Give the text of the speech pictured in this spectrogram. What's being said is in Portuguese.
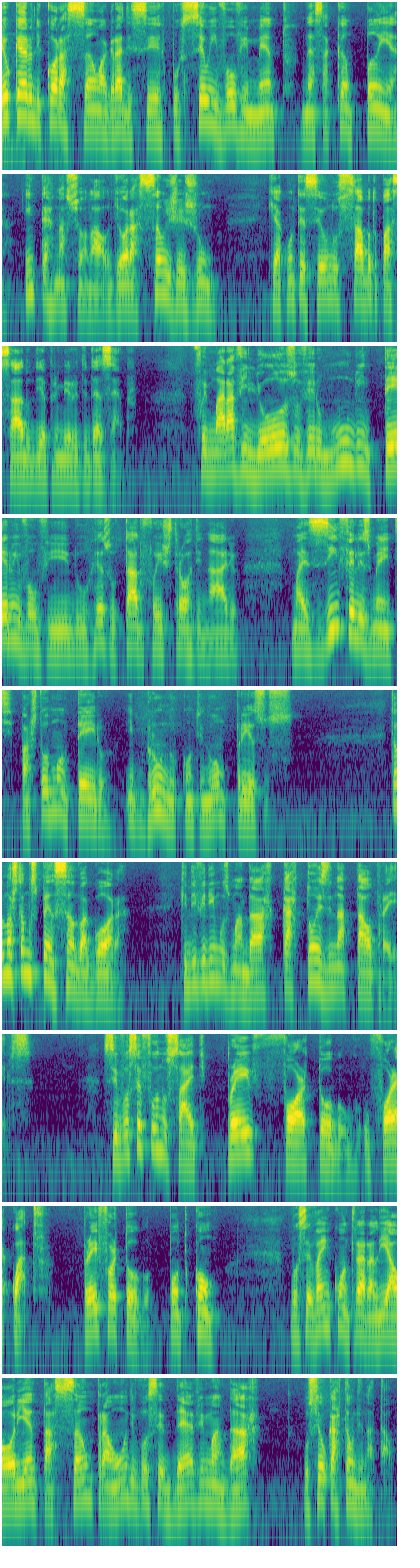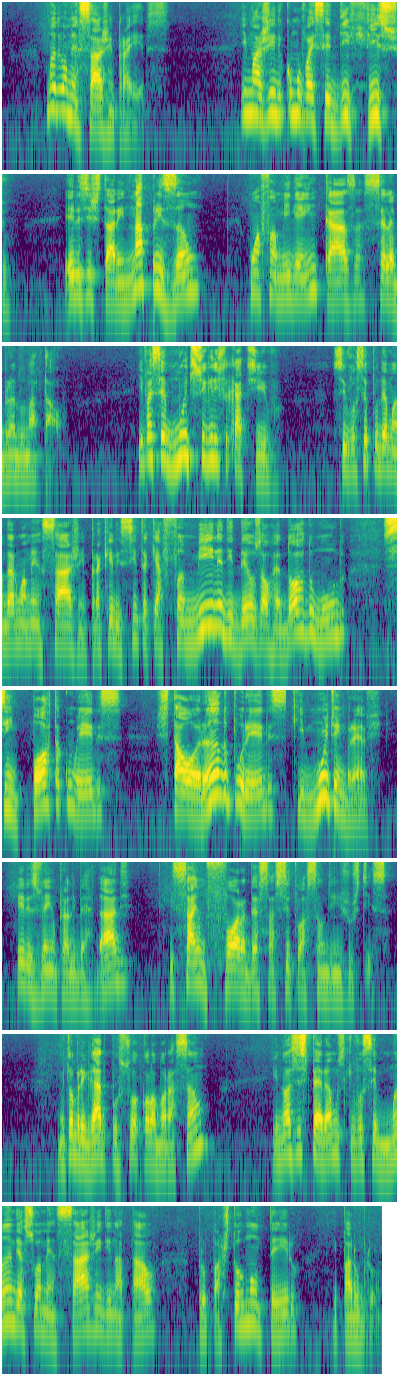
Eu quero de coração agradecer por seu envolvimento nessa campanha internacional de oração e jejum que aconteceu no sábado passado, dia 1 de dezembro. Foi maravilhoso ver o mundo inteiro envolvido, o resultado foi extraordinário, mas infelizmente, Pastor Monteiro e Bruno continuam presos. Então, nós estamos pensando agora que deveríamos mandar cartões de Natal para eles. Se você for no site Pray for Togo, o for é 4, prayfortogo.com, você vai encontrar ali a orientação para onde você deve mandar o seu cartão de Natal. Mande uma mensagem para eles. Imagine como vai ser difícil eles estarem na prisão com a família em casa celebrando o Natal. E vai ser muito significativo se você puder mandar uma mensagem para que ele sinta que a família de Deus ao redor do mundo se importa com eles está orando por eles, que muito em breve eles venham para a liberdade e saiam fora dessa situação de injustiça. Muito obrigado por sua colaboração e nós esperamos que você mande a sua mensagem de Natal para o pastor Monteiro e para o Bruno.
